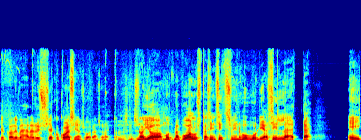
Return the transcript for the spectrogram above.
Joka oli vähällä ryssiä koko asian suoraan sanottuna. Siis. No joo, mutta mä puolustasin sitten Svinhuvudia sillä, että ei,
